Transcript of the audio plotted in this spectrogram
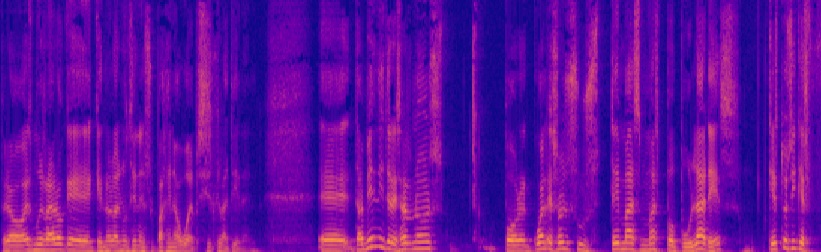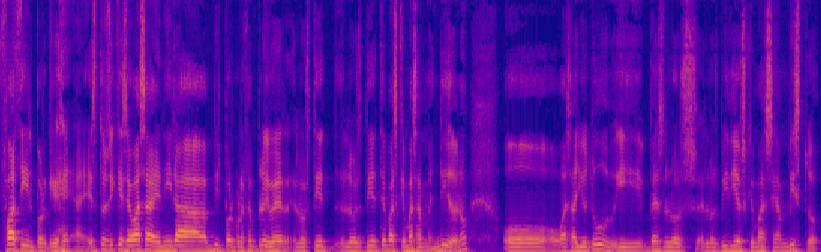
Pero es muy raro que, que no lo anuncien en su página web, si es que la tienen. Eh, también interesarnos por cuáles son sus temas más populares. Que esto sí que es fácil, porque esto sí que se basa en ir a Beatport, por ejemplo, y ver los 10 los temas que más han vendido, ¿no? O, vas a YouTube y ves los, los vídeos que más se han visto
